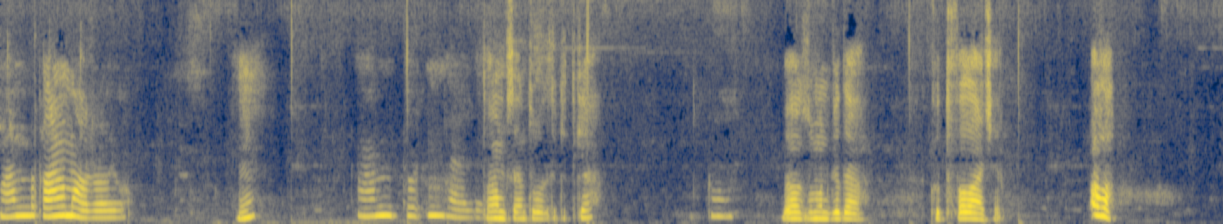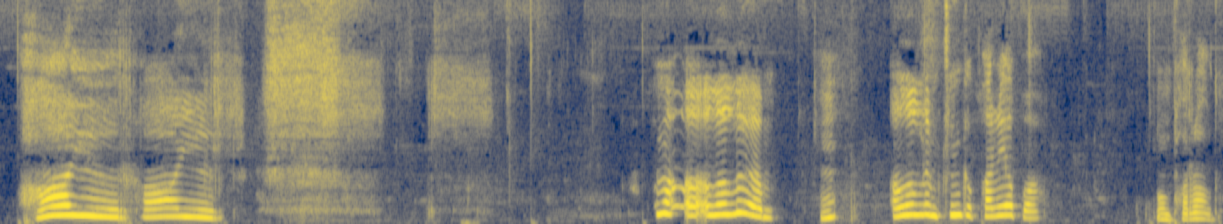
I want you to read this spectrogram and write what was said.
Anne karnım ağrıyor. Hı? Anne tuzum geldi. Tamam sen tuvalete git gel. Ben o zaman gıda kutu falan açarım. Allah. Hayır, hayır. Ama alalım. Hı? Alalım çünkü para yapar. On para aldım.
